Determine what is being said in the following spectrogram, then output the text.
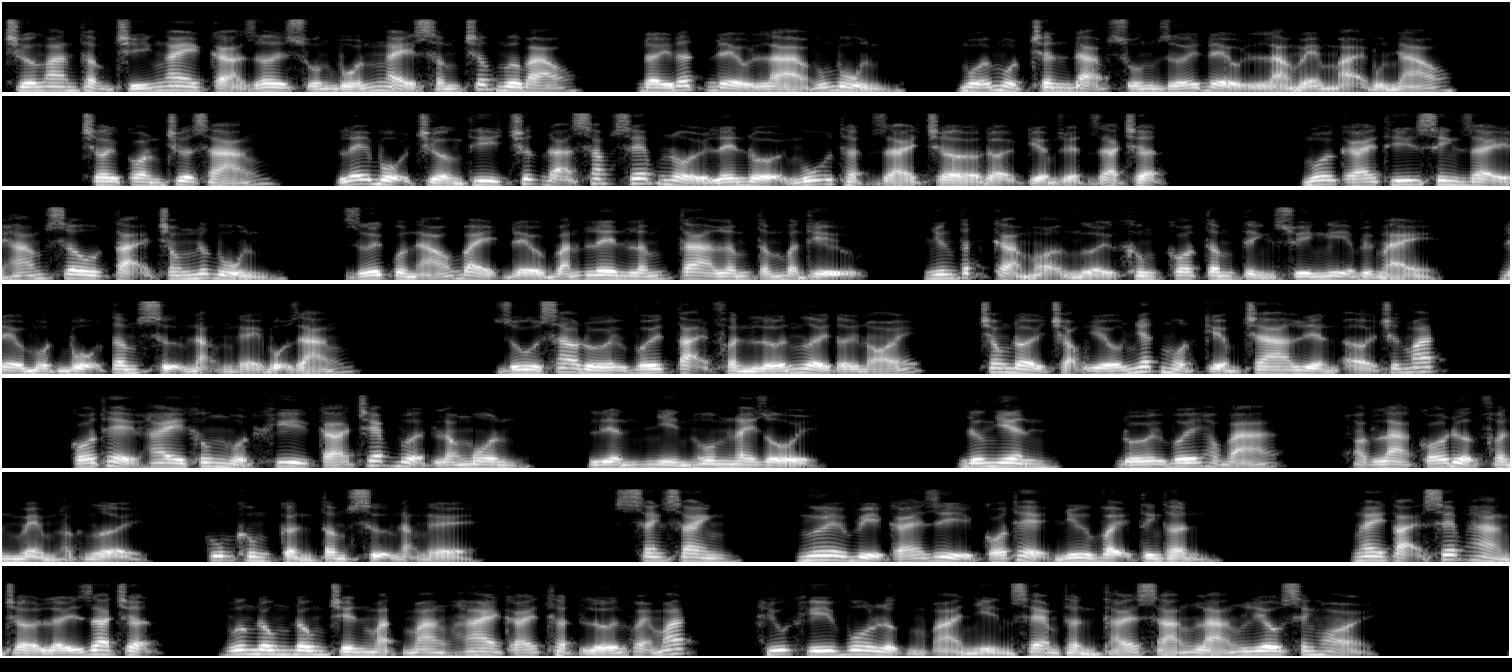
Trường an thậm chí ngay cả rơi xuống bốn ngày sấm chớp mưa bão, đầy đất đều là vũng bùn, mỗi một chân đạp xuống dưới đều là mềm mại bùn não. Trời còn chưa sáng, lễ bộ trường thi trước đã sắp xếp nổi lên đội ngũ thật dài chờ đợi kiểm duyệt ra trận mỗi cái thí sinh dày hãm sâu tại trong nước bùn, dưới quần áo bảy đều bắn lên lấm ta lấm tấm bẩn thỉu, nhưng tất cả mọi người không có tâm tình suy nghĩ việc này, đều một bộ tâm sự nặng nề bộ dáng. Dù sao đối với tại phần lớn người tới nói, trong đời trọng yếu nhất một kiểm tra liền ở trước mắt. Có thể hay không một khi cá chép vượt long môn, liền nhìn hôm nay rồi. Đương nhiên, đối với học bá, hoặc là có được phần mềm hoặc người, cũng không cần tâm sự nặng nề. Xanh xanh, ngươi vì cái gì có thể như vậy tinh thần? Ngay tại xếp hàng chờ lấy ra trận, vương đông đông trên mặt mang hai cái thật lớn khỏe mắt, hữu khí vô lực mà nhìn xem thần thái sáng láng liêu xanh hỏi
